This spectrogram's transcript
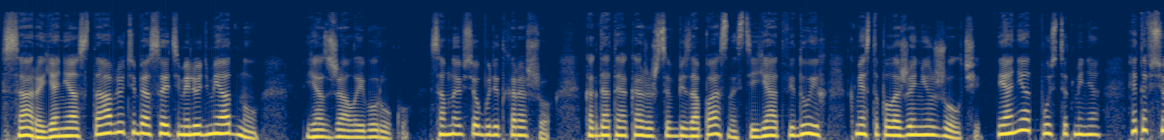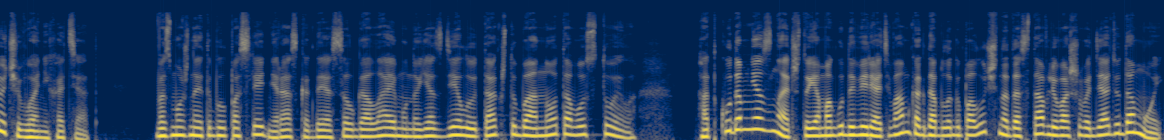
«Сара, я не оставлю тебя с этими людьми одну!» Я сжала его руку. «Со мной все будет хорошо. Когда ты окажешься в безопасности, я отведу их к местоположению желчи, и они отпустят меня. Это все, чего они хотят». Возможно, это был последний раз, когда я солгала ему, но я сделаю так, чтобы оно того стоило. «Откуда мне знать, что я могу доверять вам, когда благополучно доставлю вашего дядю домой?»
